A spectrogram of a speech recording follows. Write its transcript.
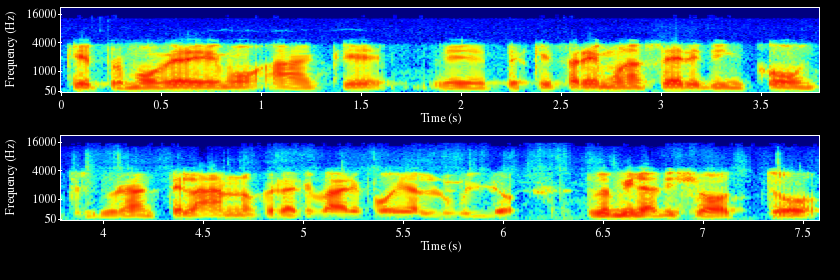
che promuoveremo anche eh, perché faremo una serie di incontri durante l'anno per arrivare poi a luglio 2018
